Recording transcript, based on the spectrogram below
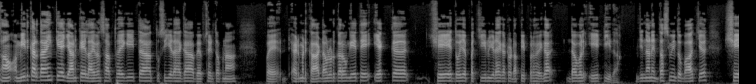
ਤਾਂ ਉਮੀਦ ਕਰਦਾ ਹਾਂ ਕਿ ਜਾਣਕਾਰੀ ਲਾਈਵਨ ਸਾਬਤ ਹੋਏਗੀ, ਤਾਂ ਤੁਸੀਂ ਜਿਹੜਾ ਹੈਗਾ ਵੈਬਸਾਈਟ ਤੋਂ ਆਪਣਾ ਐਡਮਿਟ ਕਾਰਡ ਡਾਊਨਲੋਡ ਕਰੋਗੇ ਤੇ 1 6 2025 ਨੂੰ ਜਿਹੜਾ ਹੈਗਾ ਤੁਹਾਡਾ ਪੇਪਰ ਹੋਏਗਾ ਡਬਲ ਏਟੀ ਦਾ, ਜਿਨ੍ਹਾਂ ਨੇ 10ਵੀਂ ਤੋਂ ਬਾਅਦ ਚ 6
